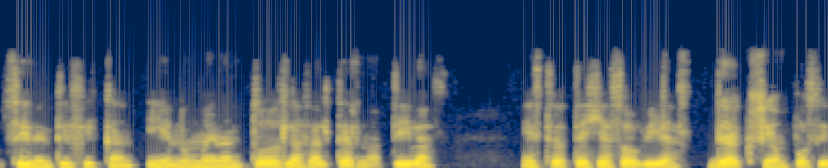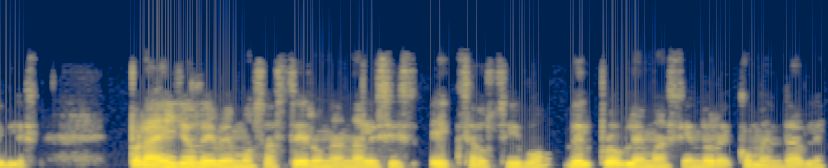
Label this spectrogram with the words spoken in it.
Se identifican y enumeran todas las alternativas, estrategias o vías de acción posibles. Para ello debemos hacer un análisis exhaustivo del problema, siendo recomendable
